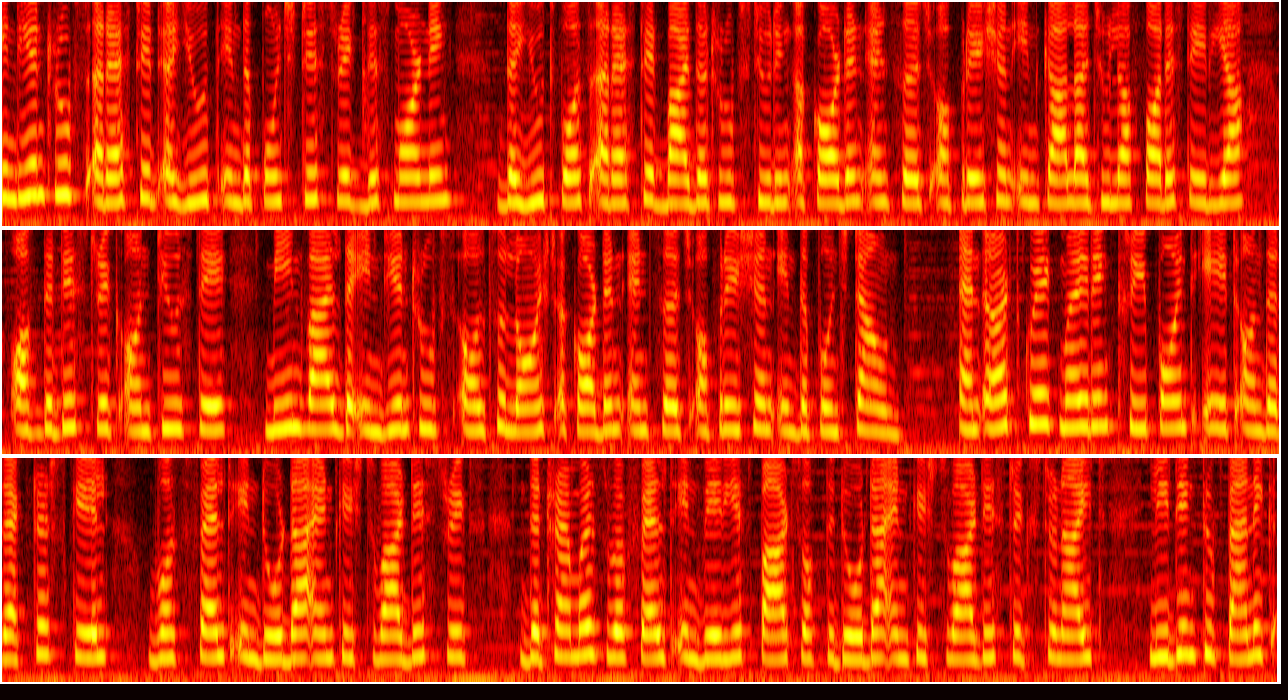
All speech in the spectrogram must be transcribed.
Indian troops arrested a youth in the Poonch district this morning. The youth was arrested by the troops during a cordon and search operation in Kala Jhula forest area of the district on Tuesday. Meanwhile, the Indian troops also launched a cordon and search operation in the Poonch town. An earthquake measuring 3.8 on the Richter scale was felt in Doda and Kishtwar districts. The tremors were felt in various parts of the Doda and Kishtwar districts tonight leading to panic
